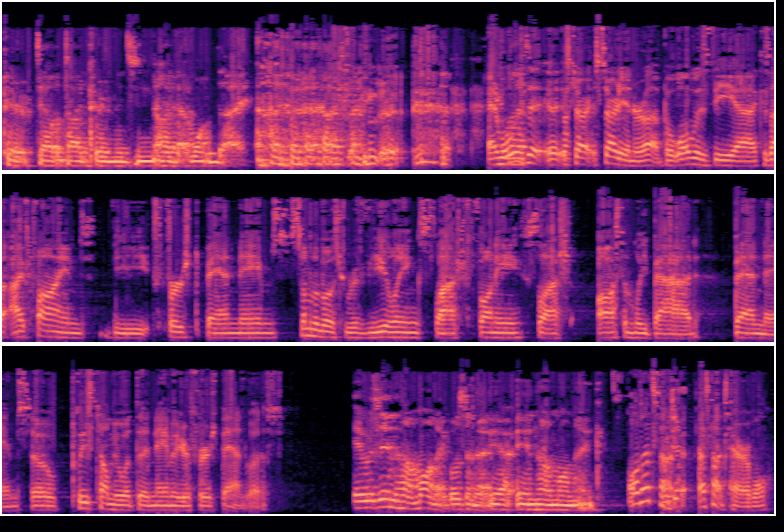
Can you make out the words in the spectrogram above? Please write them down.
pyra- del- dyed pyramids, and I that one day. And what was it? Uh, sorry, sorry to interrupt, but what was the? Because I I find the first band names some of the most revealing slash funny slash awesomely bad band names. So please tell me what the name of your first band was. It was Inharmonic, wasn't it? yeah, in harmonic. Oh, that's not that's not terrible.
